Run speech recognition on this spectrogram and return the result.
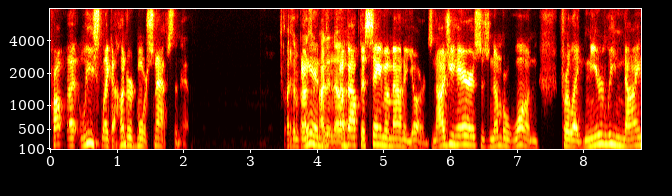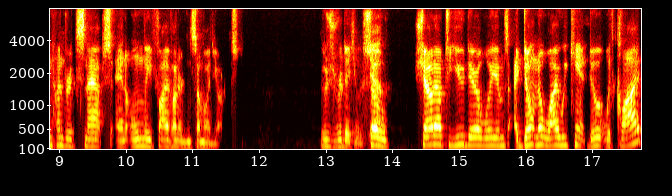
pro- at least like 100 more snaps than him. That's impressive. And I didn't know about that. the same amount of yards. Najee Harris is number one for like nearly 900 snaps and only 500 and some odd yards. It was ridiculous. So yeah. shout out to you, Darrel Williams. I don't know why we can't do it with Clyde,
